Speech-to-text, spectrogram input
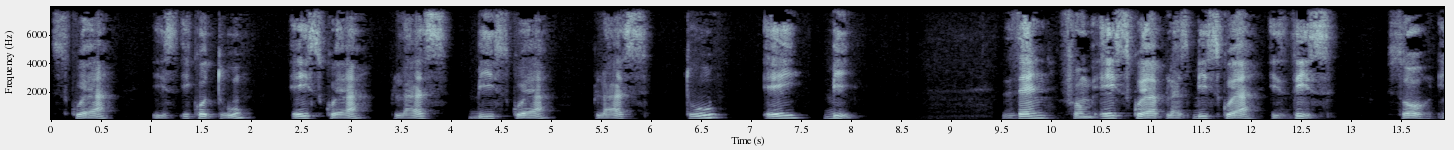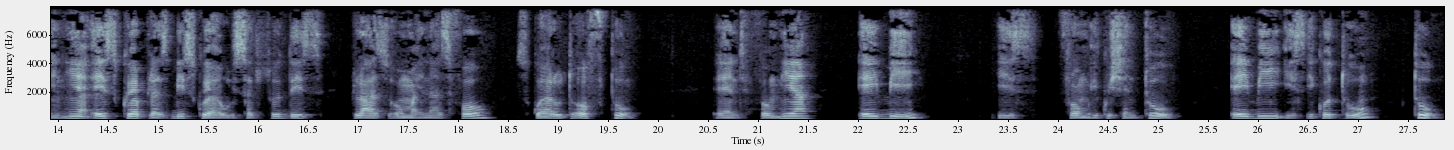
square is equal to A square plus B square plus 2AB. Then from A square plus B square is this. So in here A square plus B square we substitute this plus or minus 4 square root of 2. And from here AB is from equation 2. AB is equal to 2.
